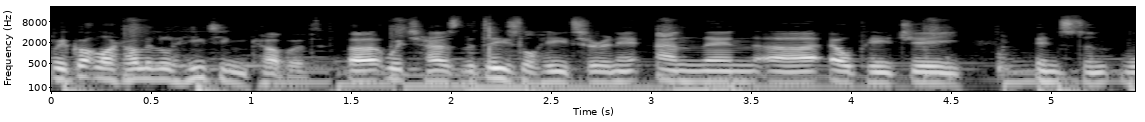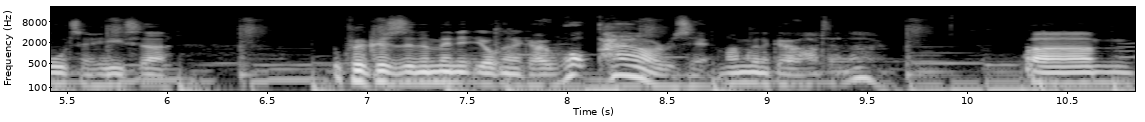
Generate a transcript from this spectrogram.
we've got like a little heating cupboard uh, which has the diesel heater in it and then uh, LPG instant water heater because in a minute you're going to go, what power is it? And I'm going to go, I don't know. Um,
